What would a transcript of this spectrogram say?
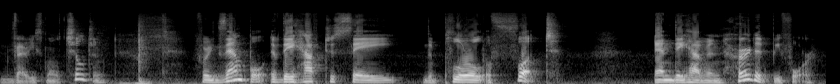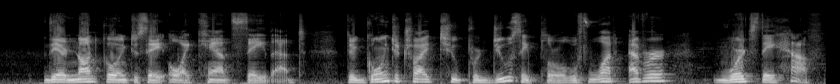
very small children. For example, if they have to say the plural of foot and they haven't heard it before, they're not going to say, oh, I can't say that. They're going to try to produce a plural with whatever words they have.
